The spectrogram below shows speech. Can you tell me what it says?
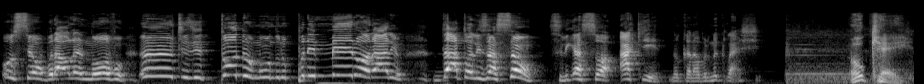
o seu Brawler novo antes de todo mundo no primeiro horário da atualização? Se liga só aqui no canal Bruno Clash. Ok.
